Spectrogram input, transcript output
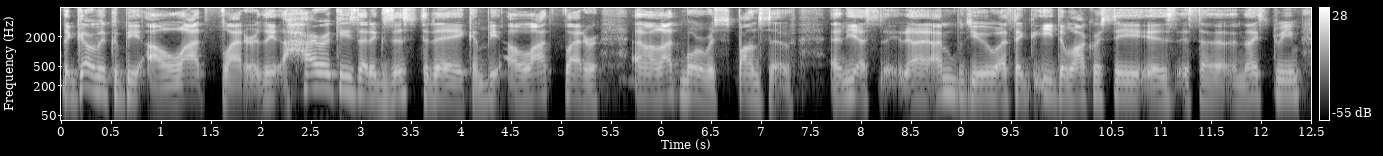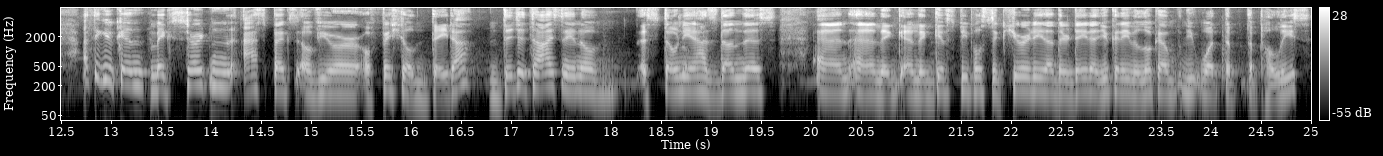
the government could be a lot flatter. The hierarchies that exist today can be a lot flatter and a lot more responsive. And yes, I'm with you. I think e-democracy is, is a, a nice dream. I think you can make certain aspects of your official data digitized. You know, Estonia has done this, and and it, and it gives people security that their data. You can even look at what the, the police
